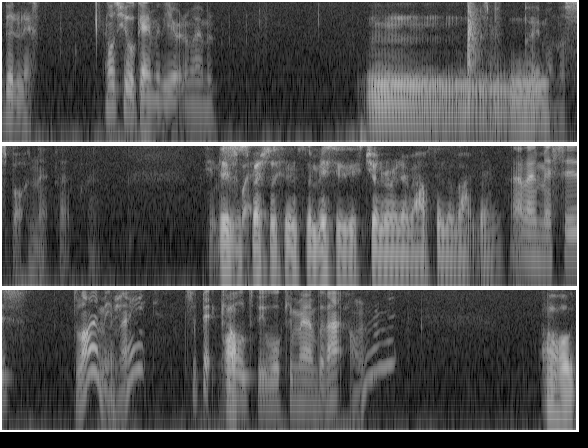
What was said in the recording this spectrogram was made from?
good list. What's your game of the year at the moment? Let's put him Mm, on the spot, isn't it? It is, sweating. especially since the missus is chunnering about in the background. Hello, Mrs. Blimey, mate. It's a bit What? cold to be walking around with that on, isn't it? Oh,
